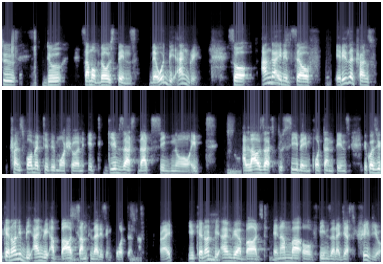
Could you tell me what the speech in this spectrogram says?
to do some of those things, they would be angry. So anger in itself, it is a trans- transformative emotion. It gives us that signal. It allows us to see the important things because you can only be angry about something that is important, right? You cannot be mm-hmm. angry about a number of things that are just trivial.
